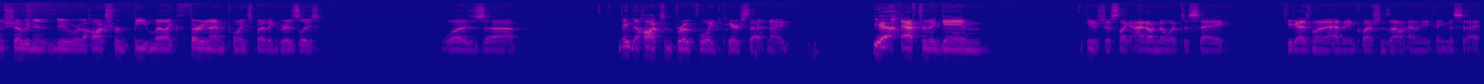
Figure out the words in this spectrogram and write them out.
the show we didn't do, where the Hawks were beaten by like 39 points by the Grizzlies, was uh, I think the Hawks broke Lloyd Pierce that night. Yeah. After the game, he was just like, I don't know what to say. If you guys want to have any questions, I don't have anything to say.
